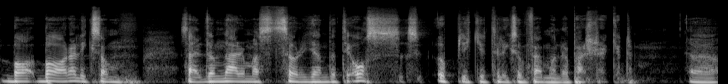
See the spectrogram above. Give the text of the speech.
ba, bara liksom så här, de närmast sörjande till oss uppgick ju till liksom 500 pers säkert. Uh,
